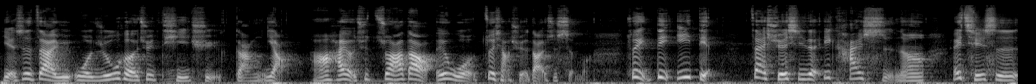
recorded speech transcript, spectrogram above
也是在于我如何去提取纲要，然后还有去抓到，诶，我最想学到底是什么。所以第一点，在学习的一开始呢，诶，其实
